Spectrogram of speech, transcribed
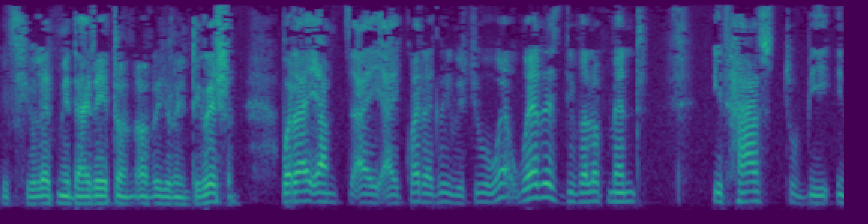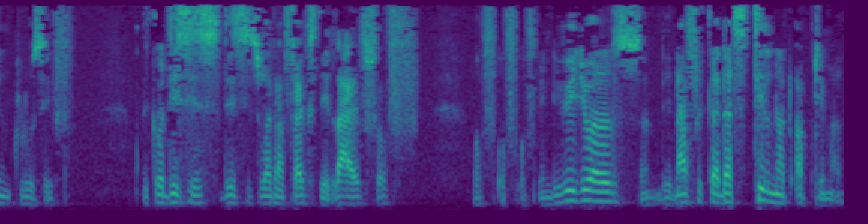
if you let me dilate on, on regional integration. But I am I, I quite agree with you. Where, where is development? It has to be inclusive because this is this is what affects the lives of of, of, of individuals, and in Africa that's still not optimal.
